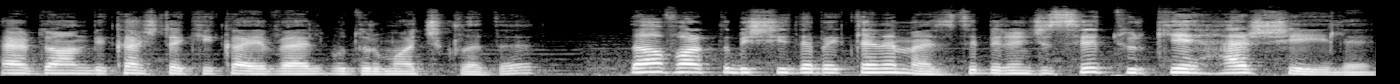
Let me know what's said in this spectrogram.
Erdoğan birkaç dakika evvel bu durumu açıkladı. Daha farklı bir şey de beklenemezdi. Birincisi Türkiye her şeyiyle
